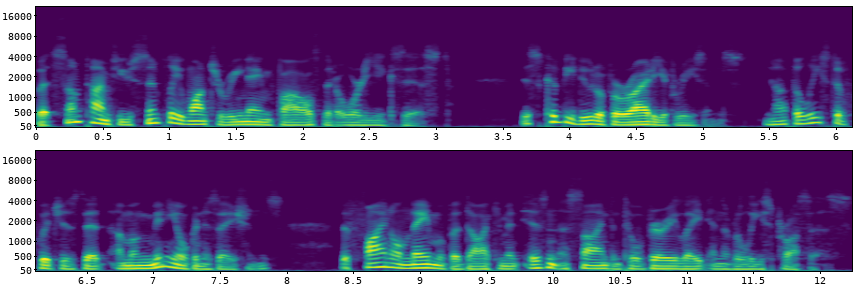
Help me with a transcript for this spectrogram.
but sometimes you simply want to rename files that already exist. This could be due to a variety of reasons, not the least of which is that among many organizations, the final name of a document isn't assigned until very late in the release process.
